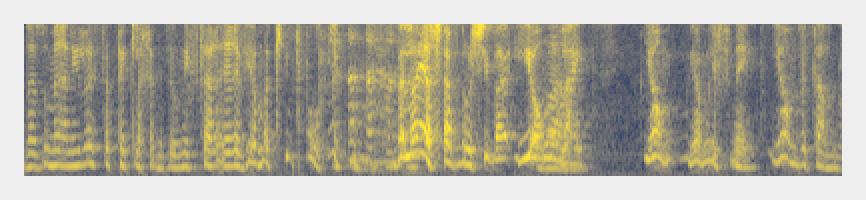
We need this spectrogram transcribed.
ואז הוא אומר, אני לא אספק לכם את זה, הוא נפטר ערב יום הכיפורים. ולא ישבנו שבעה, יום אולי. יום, יום לפני, יום וקמנו.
